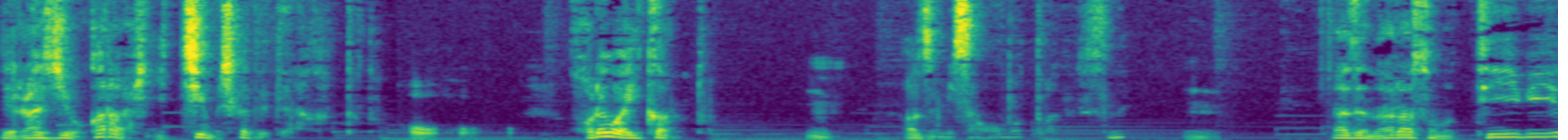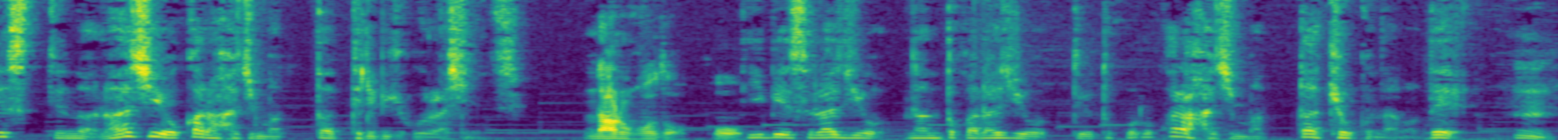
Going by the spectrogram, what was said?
で、ラジオからは1チームしか出てなかったと。ほうほうほこれはいかんと。うん安住さんは思ったわけですね。うんなぜならその TBS っていうのはラジオから始まったテレビ局らしいんですよ。う。なるほど。TBS ラジオ、なんとかラジオっていうところから始まった曲なので、うん。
